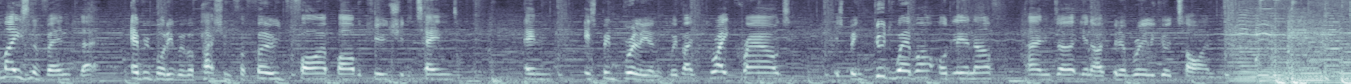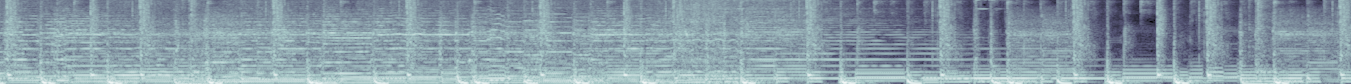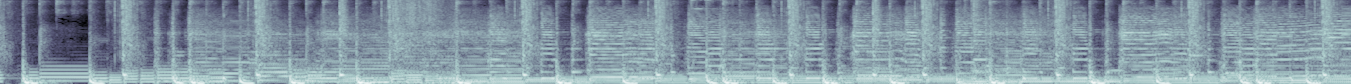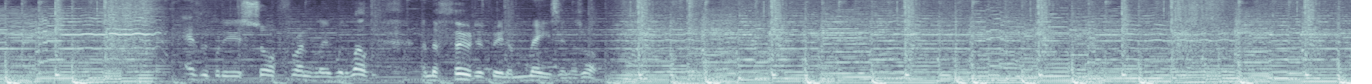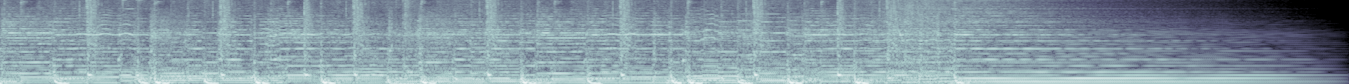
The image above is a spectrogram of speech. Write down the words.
Amazing event that everybody with a passion for food, fire, barbecue should attend. And it's been brilliant. We've had great crowds. It's been good weather, oddly enough, and uh, you know, it's been a really good time. Is so friendly with well, and the food has been amazing as well.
